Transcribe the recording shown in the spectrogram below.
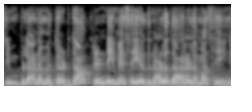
சிம்பிளான மெத்தட் தான். ரெண்டையுமே செய்யறதுனால தாராளமாக செய்யுங்க.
